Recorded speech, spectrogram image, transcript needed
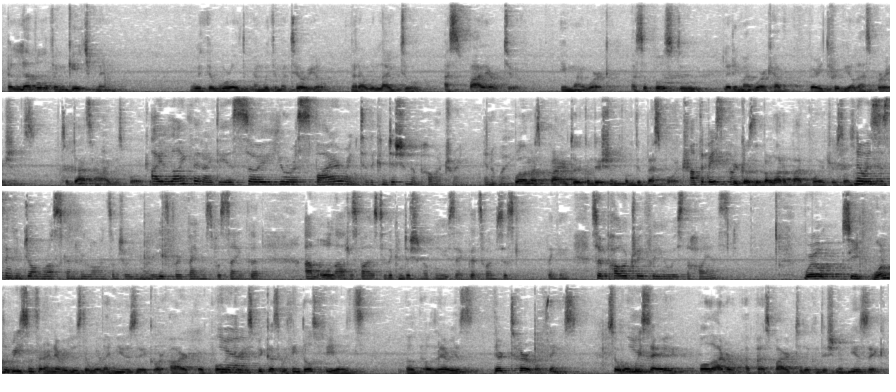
a level of engagement with the world and with the material that I would like to aspire to in my work, as opposed to letting my work have very trivial aspirations. So that's how I use poetry. I like that idea. So you're aspiring to the condition of poetry in a way. well, I'm aspiring to the condition of the best poetry. Of the best poetry. Because a lot of bad poetry is also No, I was just thinking John Ruskin, who Laurence, I'm sure you know, he's very famous for saying that um, all art aspires to the condition of music. That's what I was just thinking. So poetry for you is the highest? Well, see, one of the reasons that I never use the word like music or art or poetry Yeah. is because within those fields of those areas, they're terrible things. So when Yeah. we say all art aspire to the condition of music,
